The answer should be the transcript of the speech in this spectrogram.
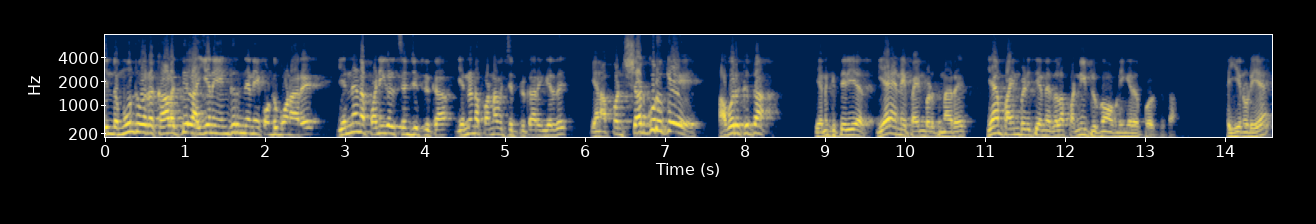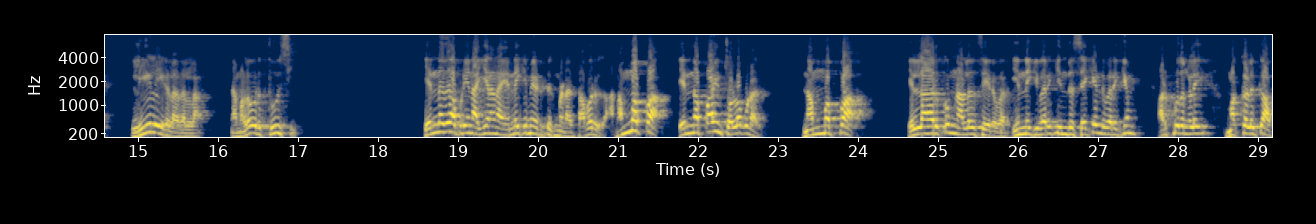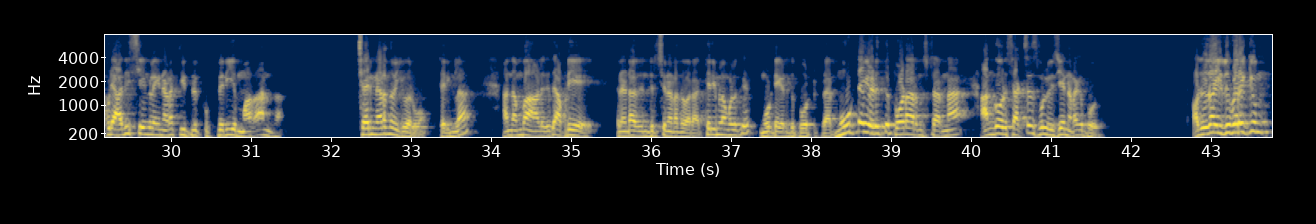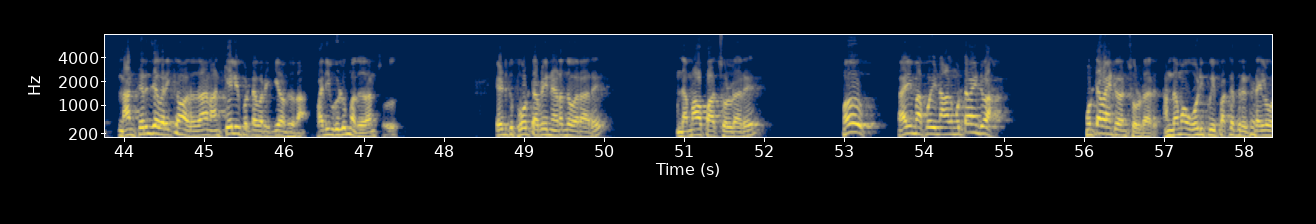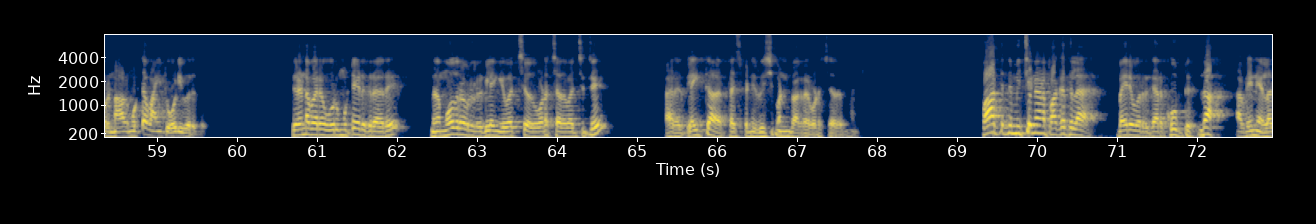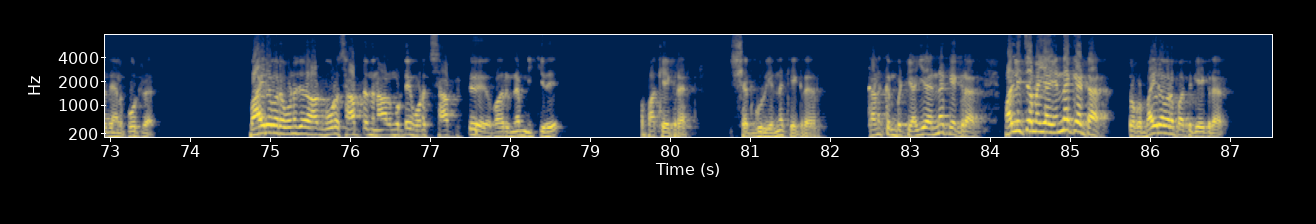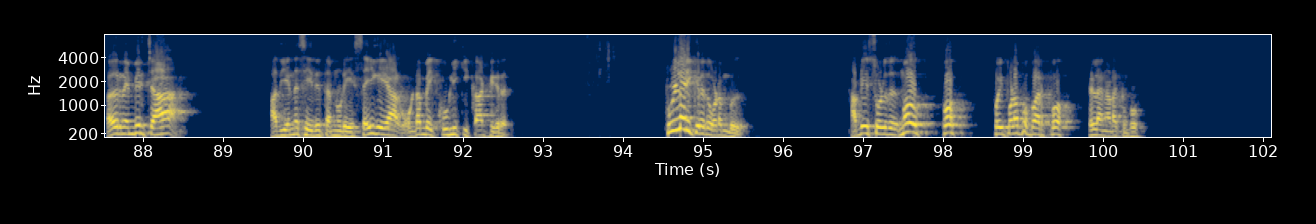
இந்த மூன்று வருட காலத்தில் ஐயனை எங்கிருந்து என்னை கொண்டு போனாரு? என்னென்ன பணிகள் செஞ்சுட்டு இருக்கா என்னென்ன பண்ண வச்சிட்டு இருக்காருங்கிறது என் அப்பன் ஷர்குருக்கே அவருக்கு தான் எனக்கு தெரியாது. ஏன் என்னை பயன்படுத்தினாரு? ஏன் பயன்படுத்தி என்ன இதெல்லாம் பண்ணிட்டு இருக்கோம் அப்படிங்கிறத பொறுத்து தான் ஐயனுடைய லீலைகள் அதெல்லாம். நம்மள ஒரு தூசி. என்னது அப்படின்னு ஐயனை நான் என்னைக்குமே எடுத்துக்க மாட்டேன். தவறு. நம்மப்பா. என்னப்பாயும் சொல்லக்கூடாது. நம்மப்பா. எல்லாருக்கும் நல்லது செய்யறவர் இன்னைக்கு வரைக்கும் இந்த செகண்ட் வரைக்கும் அற்புதங்களை மக்களுக்கு அப்படி அதிசயங்களை நடத்திட்டு இருக்கும் பெரிய மகான் தான் சரி நடந்து வைக்க வருவோம் சரிங்களா அந்த அம்மா ஆளுகுது அப்படியே ரெண்டாவது எந்திரிச்சு நடந்து வரார் தெரியுமா உங்களுக்கு மூட்டை எடுத்து போட்டுக்கிறார் மூட்டை எடுத்து போட ஆரம்பிச்சிட்டாருன்னா அங்க ஒரு சக்சஸ்ஃபுல் விஷயம் நடக்க போகுது அதுதான் இது வரைக்கும் நான் தெரிஞ்ச வரைக்கும் அதுதான் நான் கேள்விப்பட்ட வரைக்கும் அதுதான் பதிவுகளும் அதுதான் சொல்லுது எடுத்து போட்டு அப்படியே நடந்து வராரு இந்த அம்மாவை பார்த்து சொல்றாரு ஓ மாரியம்மா போய் நாலு முட்டை வாங்கிட்டு வா முட்டை வாங்கிட்டு வந்து சொல்றாரு. அந்த அம்மா ஓடி போய் பக்கத்தில் இருக்க கடையில் ஒரு நாலு முட்டை வாங்கிட்டு ஓடி வருது. இவர் பேரை ஒரு முட்டை எடுக்கிறாரு. இந்த மோதிரவில் இருக்குல்ல இங்கே வச்சு அதை உடச்சி அதை வச்சுட்டு அதை லைட்டாக டச் பண்ணி ருசி பண்ணி பார்க்குறாரு உடச்சி அதை மாட்டி பார்த்துட்டு மிச்சம் என்னென்ன பக்கத்தில் பைரவர் இருக்கார் கூப்பிட்டு இந்தா அப்படின்னு எல்லாத்தையும் அதில் போட்டுறாரு. பைரவரை உணஞ்ச பூரா சாப்பிட்டு அந்த நாலு முட்டையும் உடச்சி சாப்பிட்டுட்டு வரு நிற்கிது அப்பா கேட்குறாரு ஷட்குரு என்ன கேட்குறாரு கணக்கன்பட்டி ஐயா என்ன கேட்குறாரு பழனிச்சாமி ஐயா என்ன கேட்டார்? பைரவரை பார்த்து கேட்கிறார் அவர் நம்பிருச்சா? அது என்ன செய்து தன்னுடைய செய்கையால் உடம்பை குலுக்கி காட்டுகிறது. புள்ளரிக்கிறது உடம்பு. அப்படியே சொல்லுது மோ போ போய் புழப்ப பார் போ எல்லாம் நடக்கும் போ.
